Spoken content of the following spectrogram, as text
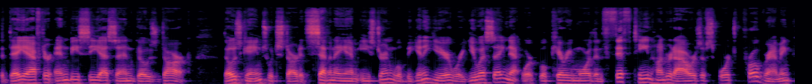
the day after NBCSN goes dark. Those games, which start at 7 a.m. Eastern, will begin a year where USA Network will carry more than 1,500 hours of sports programming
